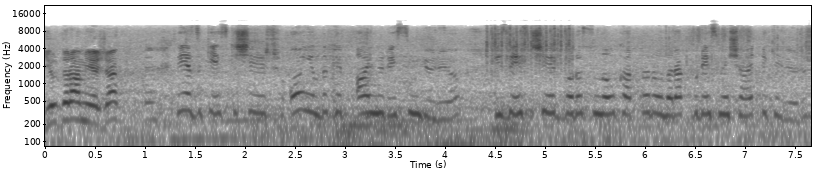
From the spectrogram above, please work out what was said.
yıldıramayacak. Ne yazık ki Eskişehir 10 yıldır hep aynı resmi görüyor. Biz Eskişehir Barosu'nun avukatları olarak bu resme şahitlik ediyoruz.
